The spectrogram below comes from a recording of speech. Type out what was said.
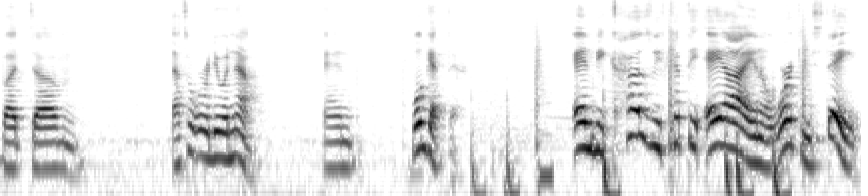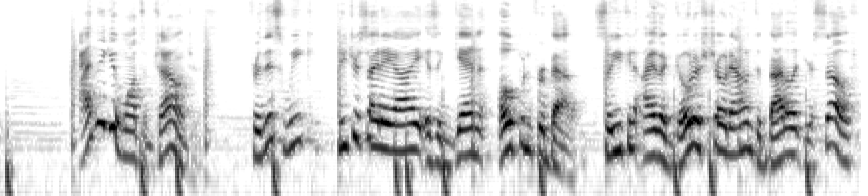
but um, that's what we're doing now. And we'll get there. And because we've kept the AI in a working state, I think it wants some challengers. For this week, Future Sight AI is again open for battle. So you can either go to Showdown to battle it yourself,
